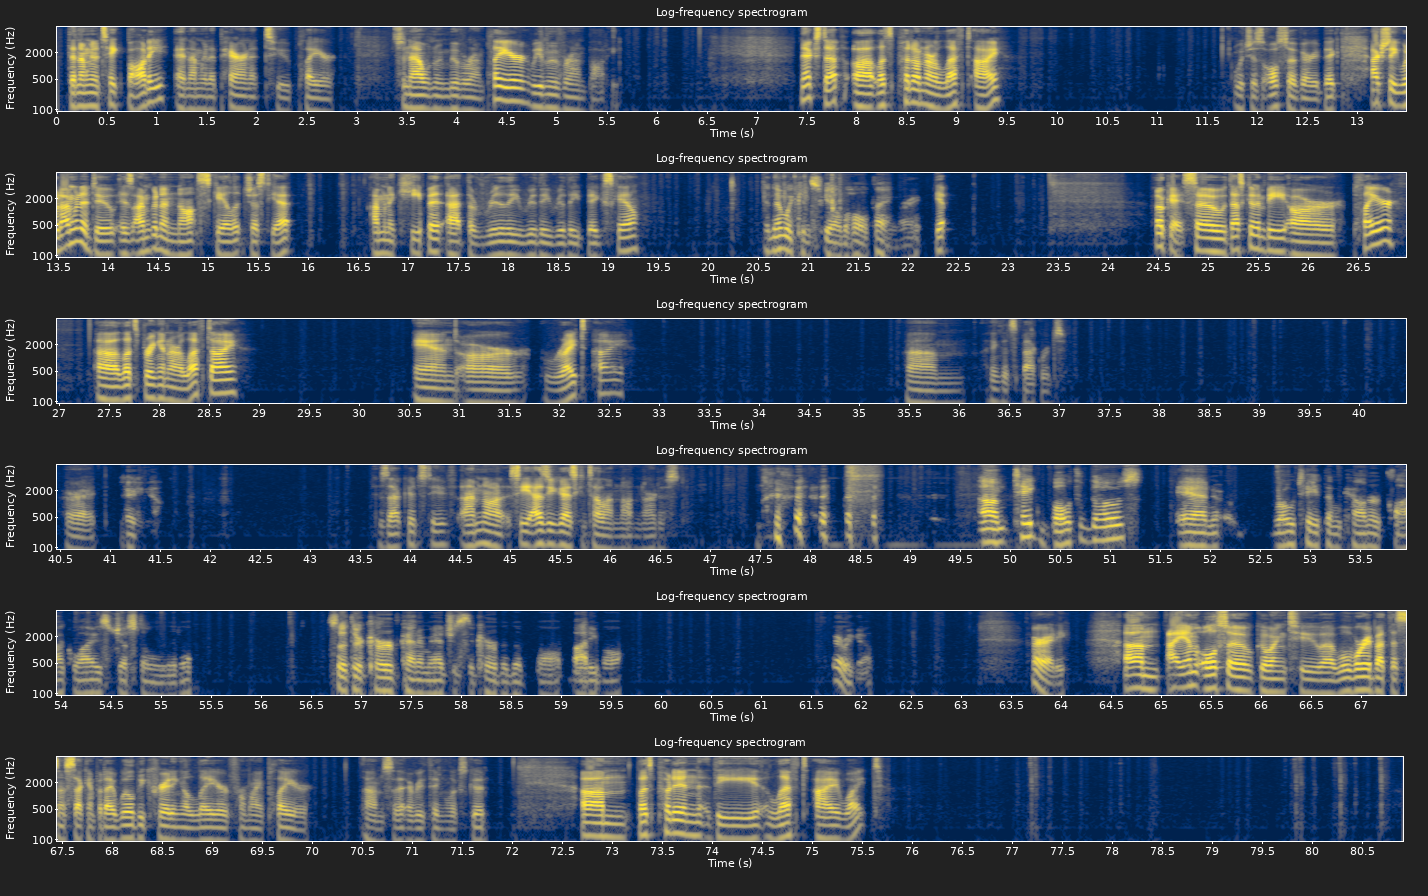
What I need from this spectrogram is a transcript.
Then I'm going to take body, and I'm going to parent it to player. So now when we move around player, we move around body. Next up, uh, let's put on our left eye which is also very big. Actually, what I'm going to do is I'm going to not scale it just yet. I'm going to keep it at the really, really, really big scale. And then we can scale the whole thing, right? Yep. Okay, so that's going to be our player. Uh, let's bring in our left eye and our right eye. Um, I think that's backwards. All right. There you go. Is that good, Steve? I'm not. See, as you guys can tell, I'm not an artist. Um, take both of those and rotate them counterclockwise just a little. So that their curve kind of matches the curve of the ball, body ball. There we go. Alrighty. Um, I am also going to, uh, we'll worry about this in a second, but I will be creating a layer for my player um, so that everything looks good. Um, let's put in the left eye white.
